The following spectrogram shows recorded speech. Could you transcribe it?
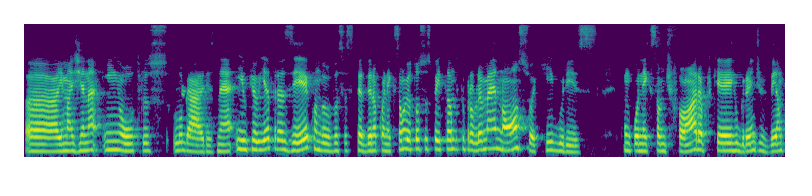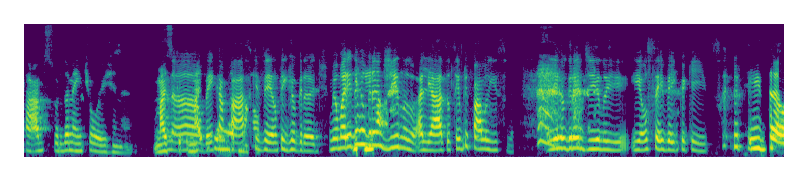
uh, imagina em outros lugares, né? E o que eu ia trazer, quando vocês perderam a conexão, eu estou suspeitando que o problema é nosso aqui, guris, com conexão de fora, porque Rio Grande venta absurdamente hoje, né? Mas, Não, mais bem capaz que venta em Rio Grande. Meu marido é Rio Grandino, aliás, eu sempre falo isso. Né? Ele é Rio Grandino e, e, eu sei bem o que é isso. Então,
